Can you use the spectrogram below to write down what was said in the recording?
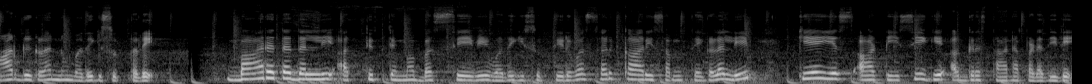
ಮಾರ್ಗಗಳನ್ನು ಒದಗಿಸುತ್ತದೆ. ಭಾರತದಲ್ಲಿ ಅತ್ಯುತ್ತಮ ಬಸ್ ಸೇವೆ ಒದಗಿಸುತ್ತಿರುವ ಸರ್ಕಾರಿ ಸಂಸ್ಥೆಗಳಲ್ಲಿ ಕೆ ಎಸ್ ಆರ್ ಟಿ ಸಿಗೆ ಅಗ್ರಸ್ಥಾನ ಪಡೆದಿದೆ.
